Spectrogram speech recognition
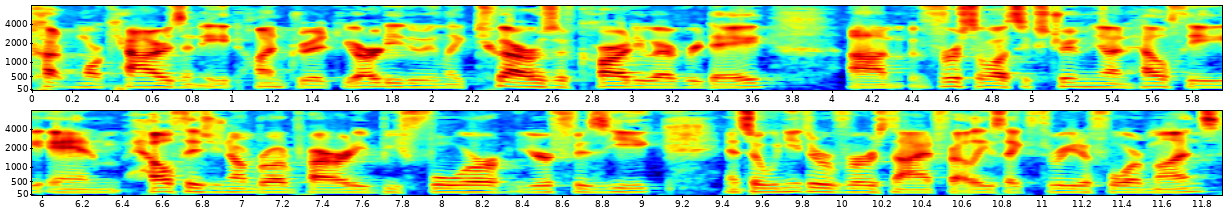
cut more calories than 800. You're already doing like two hours of cardio every day. Um, first of all, it's extremely unhealthy, and health is your number one priority before your physique. And so we need to reverse diet for at least like three to four months,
